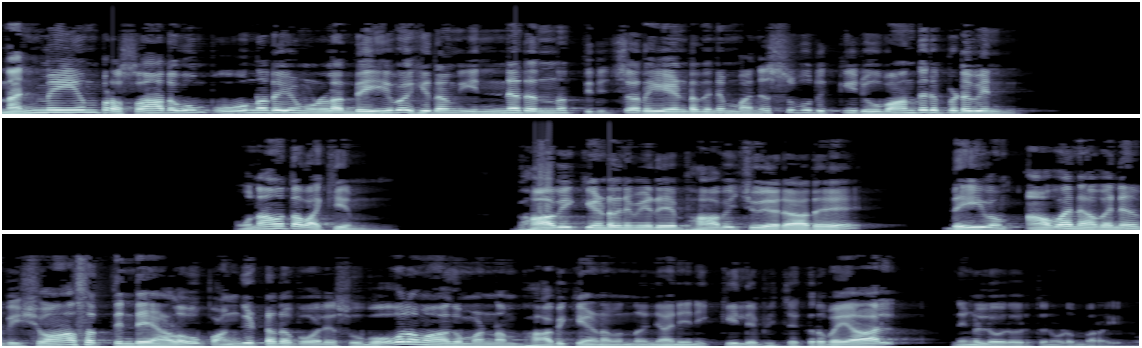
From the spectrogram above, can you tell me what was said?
നന്മയും പ്രസാദവും പൂർണതയുമുള്ള ദൈവഹിതം ഇന്നതെന്ന് തിരിച്ചറിയേണ്ടതിന് മനസ്സ് പുതുക്കി രൂപാന്തരപ്പെടുവിൻ. മൂന്നാമത്തെ വാക്യം. ഭാവിക്കേണ്ടതിന് മീതെ ഭാവിച്ചുയരാതെ ദൈവം അവനവന് വിശ്വാസത്തിന്റെ അളവ് പങ്കിട്ടതുപോലെ സുബോധമാകും വണ്ണം ഭാവിക്കണമെന്ന് ഞാൻ എനിക്ക് ലഭിച്ച കൃപയാൽ നിങ്ങൾ ഓരോരുത്തരോടും പറയുന്നു.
